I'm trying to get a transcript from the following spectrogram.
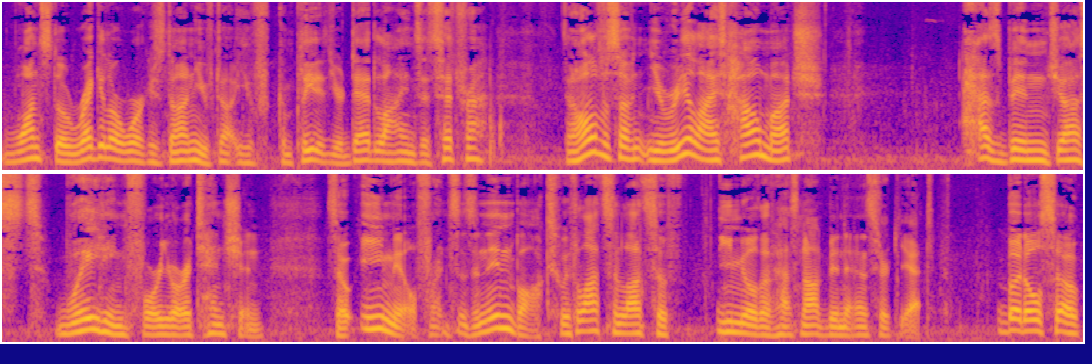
Once the regular work is done, you've done, you've completed your deadlines, etc. Then all of a sudden you realize how much has been just waiting for your attention. So email, for instance, an inbox with lots and lots of email that has not been answered yet. But also,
